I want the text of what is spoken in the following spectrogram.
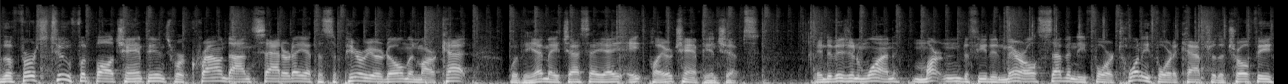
The first two football champions were crowned on Saturday at the Superior Dome in Marquette with the MHSAA eight player championships. In Division 1, Martin defeated Merrill 74 24 to capture the trophy.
